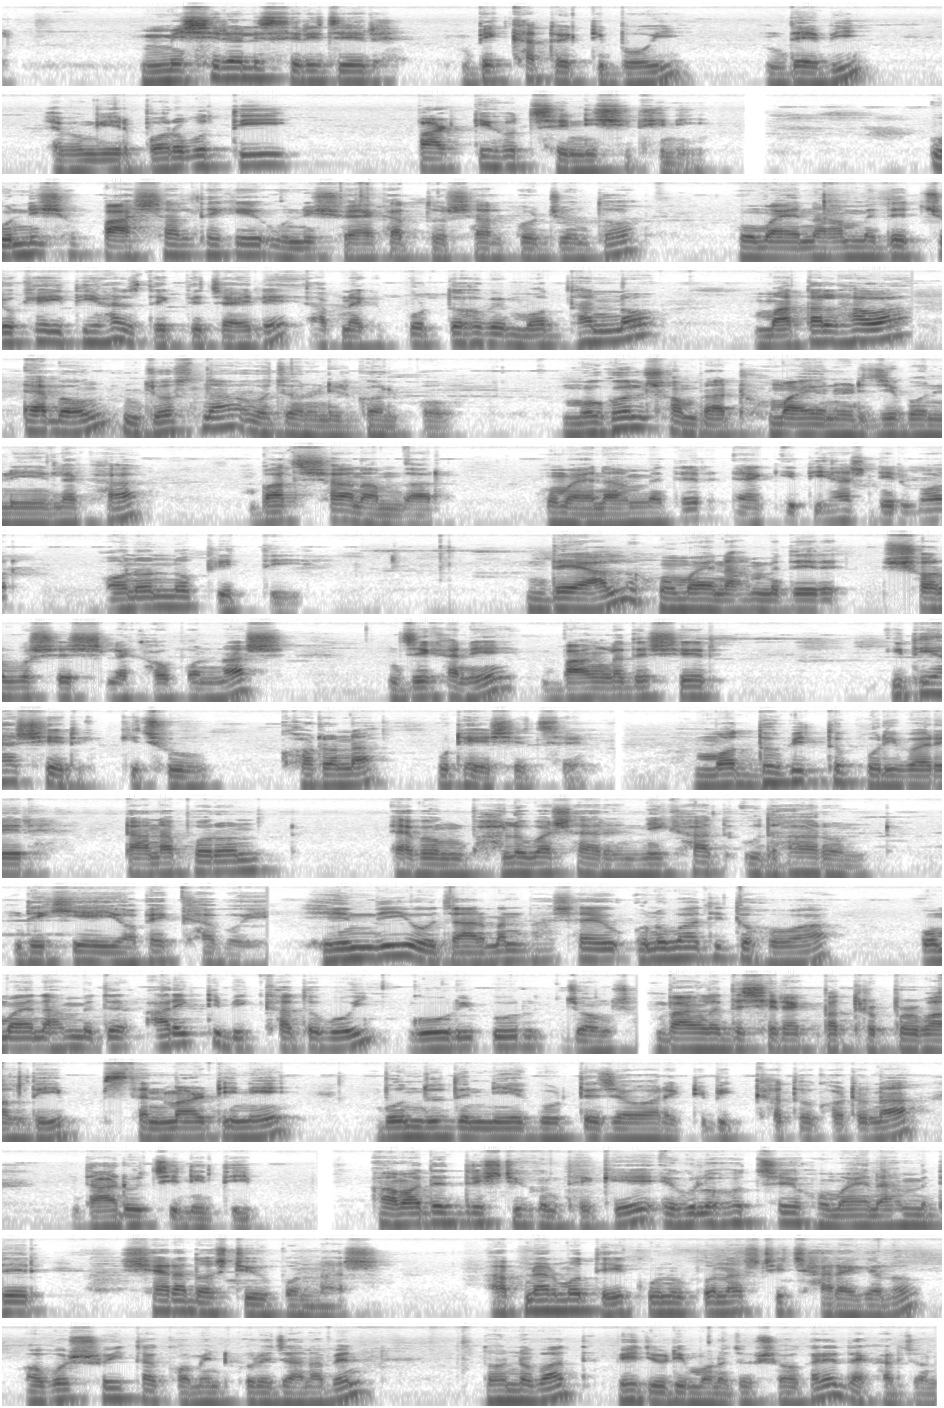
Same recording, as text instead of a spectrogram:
মিশির আলী সিরিজের বিখ্যাত একটি বই দেবী এবং এর পরবর্তী পার্টটি হচ্ছে নিশিথিনী। উনিশশো পাঁচ সাল থেকে উনিশশো একাত্তর সাল পর্যন্ত হুমায়ুন আহমেদের চোখে ইতিহাস দেখতে চাইলে আপনাকে পড়তে হবে মধ্যাহ্ন, মাতাল হাওয়া এবং জ্যোৎস্না ও জননীর গল্প। মুঘল সম্রাট হুমায়ুনের জীবন নিয়ে লেখা বাদশাহ নামদার হুমায়ুন আহমেদের এক ইতিহাস নির্ভর অনন্য কীর্তি। দেয়াল হুমায়ুন আহমেদের সর্বশেষ লেখা উপন্যাস যেখানে বাংলাদেশের ইতিহাসের কিছু ঘটনা উঠে এসেছে। মধ্যবিত্ত পরিবারের টানাপোড়ন এবং ভালোবাসার নিখাত উদাহরণ দেখিয়ে এই অপেক্ষা বই। হিন্দি ও জার্মান ভাষায় অনুবাদিত হওয়া হুমায়ুন আহমেদের আরেকটি বিখ্যাত বই গৌরীপুর জংশন। বাংলাদেশের একমাত্র প্রবাল দ্বীপ, সেন্ট মার্টিনে বন্ধুদের নিয়ে ঘুরতে যাওয়ার একটি বিখ্যাত ঘটনা, দারুচিনি দ্বীপ। আমাদের দৃষ্টিকোণ থেকে এগুলো হচ্ছে হুমায়ুন আহমেদের সেরা দশটি উপন্যাস। আপনার মতে কোন উপন্যাসটি ছাড়া গেল? অবশ্যই তা কমেন্ট করে জানাবেন। ধন্যবাদ, ভিডিওটি মনোযোগ সহকারে দেখার জন্য।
